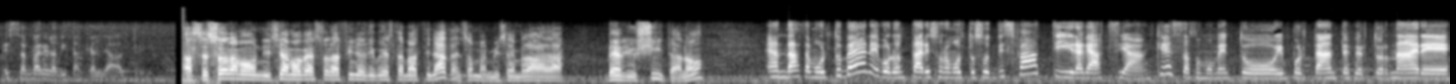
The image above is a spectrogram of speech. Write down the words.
e salvare la vita anche agli altri. Assessora Monni, siamo verso la fine di questa mattinata, insomma mi sembra ben riuscita, no? È andata molto bene, i volontari sono molto soddisfatti, i ragazzi anche, è stato un momento importante per tornare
